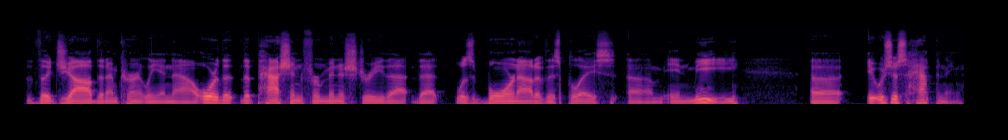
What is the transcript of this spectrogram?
the job that I'm currently in now, or the the passion for ministry that that was born out of this place um, in me, uh, it was just happening.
